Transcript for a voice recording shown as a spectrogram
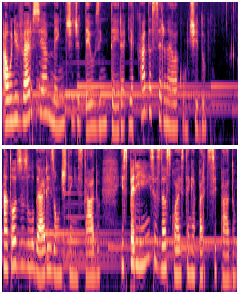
ao universo e à mente de Deus inteira e a cada ser nela contido, a todos os lugares onde tenha estado, experiências das quais tenha participado,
